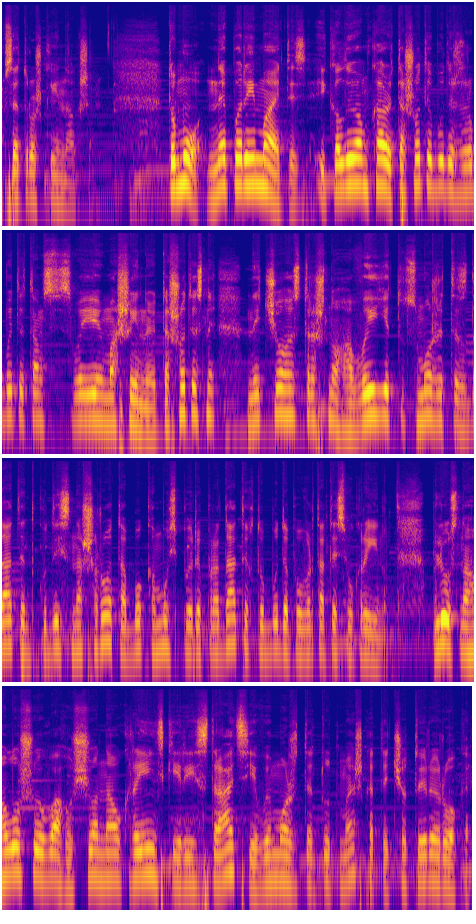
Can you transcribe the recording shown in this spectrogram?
все трошки інакше. Тому не переймайтесь, і коли вам кажуть, та що ти будеш зробити там зі своєю машиною, та що ти не... нічого страшного, ви її тут зможете здати кудись на шрот або комусь перепродати, хто буде повертатись в Україну. Плюс наголошую увагу, що на українській реєстрації ви можете тут мешкати 4 роки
